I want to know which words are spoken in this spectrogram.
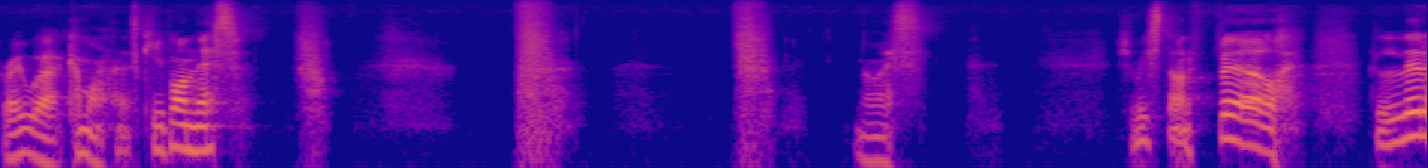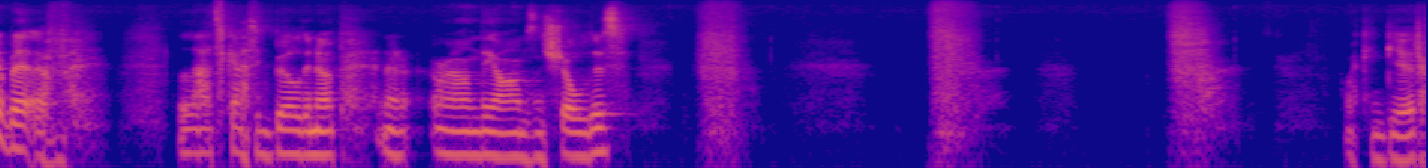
Great work. Come on, let's keep on this. Nice. Should we start to feel a little bit of lactic acid building up around the arms and shoulders? Looking good.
